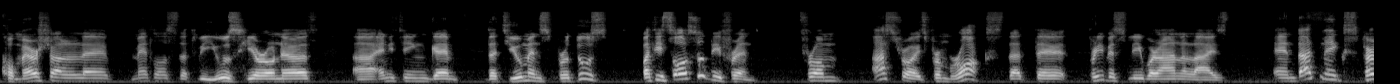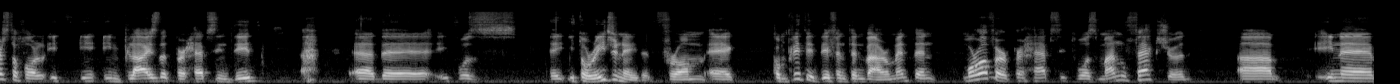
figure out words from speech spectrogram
commercial uh, metals that we use here on Earth, uh, anything um, that humans produce. But it's also different from asteroids, from rocks that uh, previously were analyzed. And that makes, first of all, it, it implies that perhaps indeed uh, the it was it originated from a completely different environment, and moreover, perhaps it was manufactured uh, in a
